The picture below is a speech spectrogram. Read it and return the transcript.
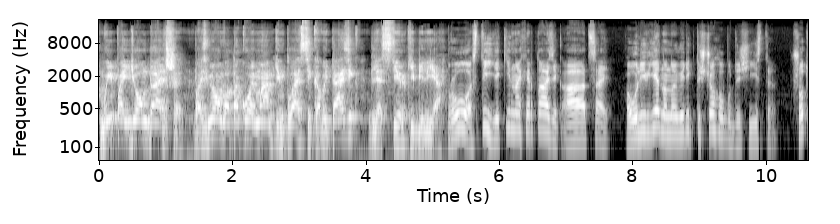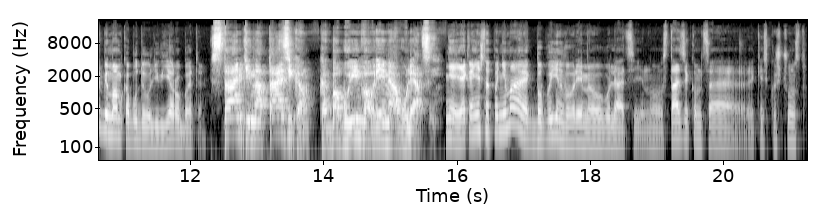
мы пойдем дальше. Возьмем вот такой мамкин пластиковый тазик для стирки белья. Бро, стій, який нахер тазик, а цей. А олів'є на новий рік ти з чого будеш їсти? Що тобі мамка буде олів'є робити? Станьте над тазиком, как бабуин во время овуляции. Ні, я, звісно, розумію, як бабуїн во время овуляції, ну з тазиком це якесь кощунство.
